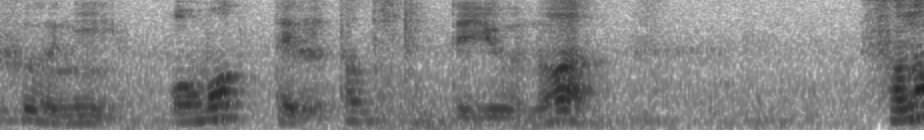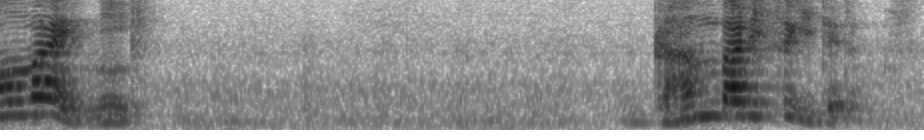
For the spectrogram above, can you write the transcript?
ふうに思ってる時っていうのはその前に頑張りすぎてるんです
